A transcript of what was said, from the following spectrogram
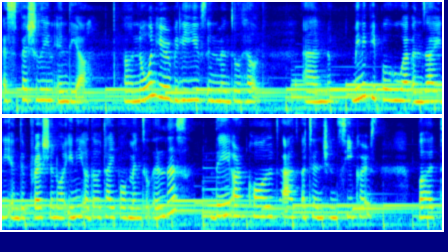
especially in India. Uh, no one here believes in mental health, and many people who have anxiety and depression or any other type of mental illness they are called as attention seekers. But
